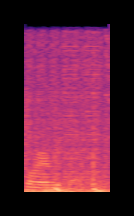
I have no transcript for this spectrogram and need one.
for everything.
